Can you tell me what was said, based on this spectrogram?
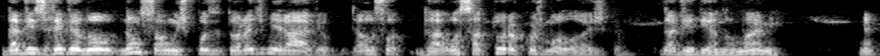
Davi se revelou não só um expositor admirável da ossatura cosmológica da vida Yanomami, né,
